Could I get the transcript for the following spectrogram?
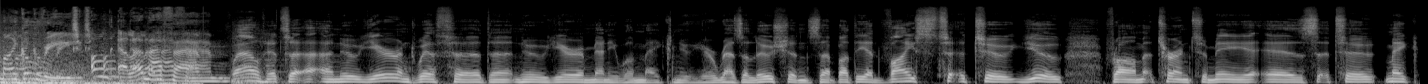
Michael, Reade on LMFM. Well, it's a, a new year, and with uh, the new year, many will make New Year resolutions. Uh, but the advice to, to you from Turn to Me is to make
